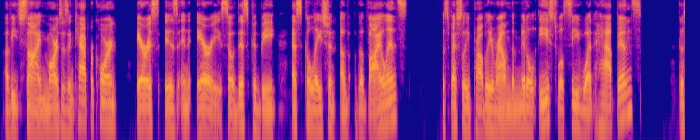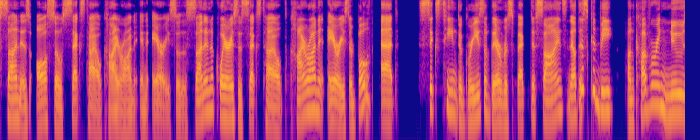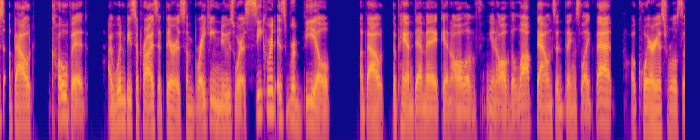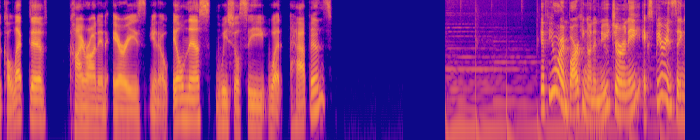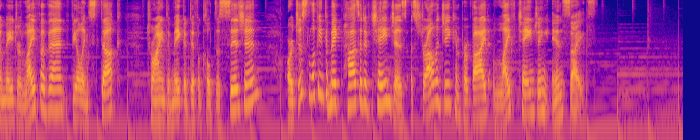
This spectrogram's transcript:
of each sign. Mars is in Capricorn, Eris is in Aries. So this could be escalation of the violence, especially probably around the Middle East. We'll see what happens. The sun is also sextile Chiron in Aries. So the sun in Aquarius is sextile Chiron in Aries. They're both at 16 degrees of their respective signs. Now, this could be uncovering news about COVID. I wouldn't be surprised if there is some breaking news where a secret is revealed about the pandemic and all of, you know, all the lockdowns and things like that. Aquarius rules the collective. Chiron and Aries, you know, illness. We shall see what happens. If you are embarking on a new journey, experiencing a major life event, feeling stuck, trying to make a difficult decision, or just looking to make positive changes, astrology can provide life changing insights.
